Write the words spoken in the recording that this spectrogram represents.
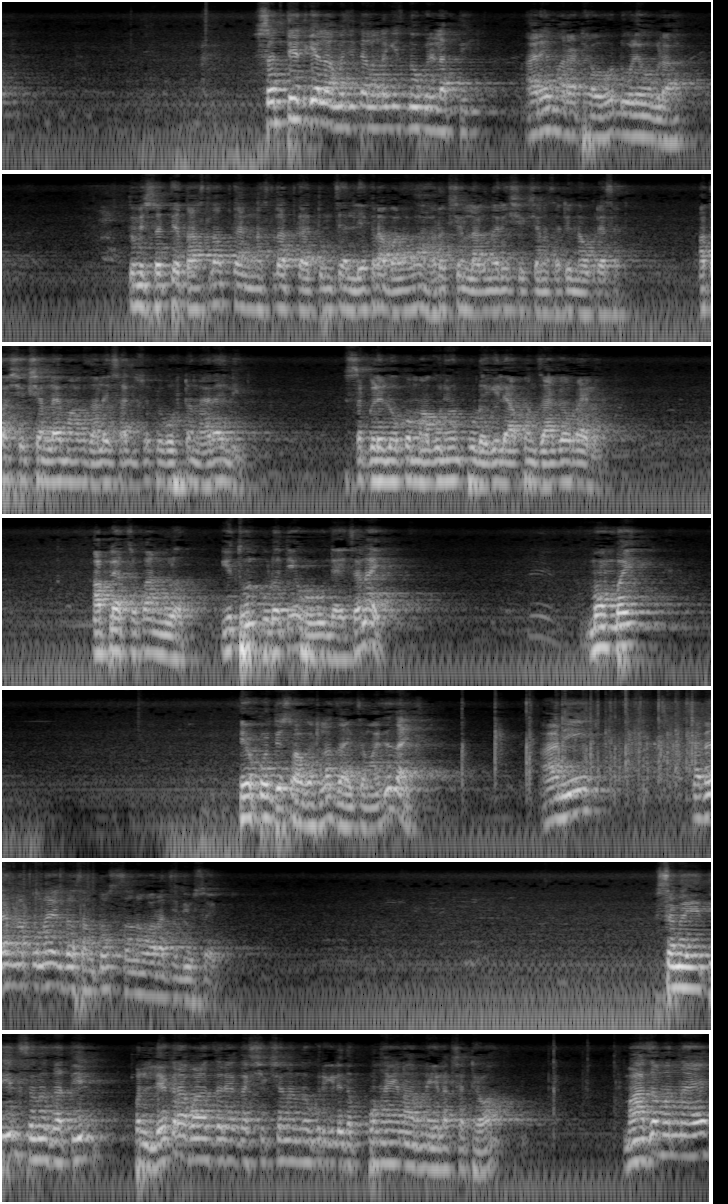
सत्तेत गेला म्हणजे त्याला लगेच नोकरी लागते. अरे मराठा हो डोळे उघडा. तुम्ही सत्तेत असलात काय नसलात काय तुमच्या लेकरा बाळाला आरक्षण लागणारे शिक्षणासाठी नोकऱ्यासाठी. आता शिक्षण लय महाग झालंय साधी सोपी गोष्ट नाही राहिली. सगळे लोक मागून येऊन पुढे गेले आपण जागेवर राहिलो. आपल्या चुकांमुळं. इथून पुढे ते होऊन द्यायचं नाही. मुंबईत एकोणतीस ऑगस्टला जायचं माझे जायचं. आणि सगळ्यांना पुन्हा एकदा सांगतो सणवाराचे दिवस आहे सण येतील सण जातील पण लेकरा बाळात जर एकदा शिक्षणात नोकरी गेली तर पुन्हा येणार नाही हे लक्षात ठेवा. माझं म्हणणं आहे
